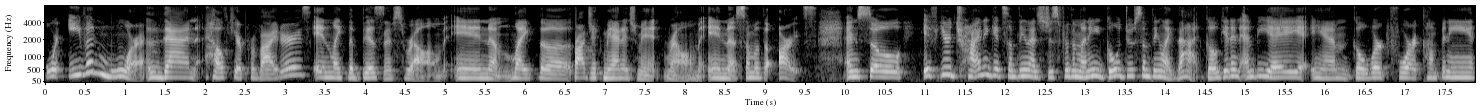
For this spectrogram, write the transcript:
or even more than healthcare providers in like the business realm, in um, like the project management realm, in some of the arts. And so if you're trying to get something that's just for the money, go do something like that. Go get an MBA and go work for a company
